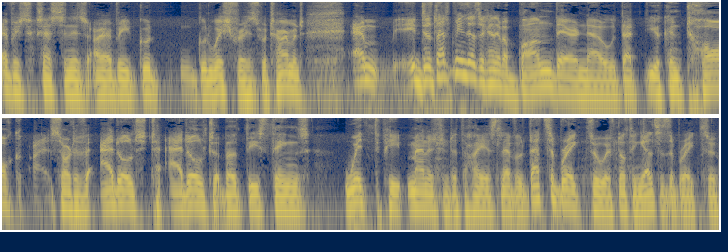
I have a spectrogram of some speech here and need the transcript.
every success in his or every good good wish for his retirement. Um, does that mean there's a kind of a bond there now that you can talk uh, sort of adult to adult about these things with management at the highest level? That's a breakthrough, if nothing else is a breakthrough.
